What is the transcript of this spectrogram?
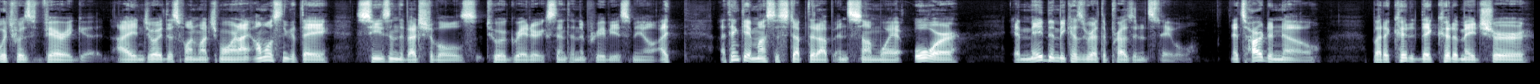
which was very good. I enjoyed this one much more, and I almost think that they seasoned the vegetables to a greater extent than the previous meal. I I think they must have stepped it up in some way, or it may have been because we were at the president's table. It's hard to know, but it could they could have made sure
